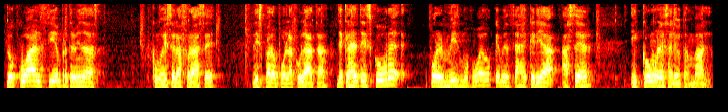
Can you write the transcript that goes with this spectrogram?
Lo cual siempre termina, como dice la frase, disparo por la culata, ya que la gente descubre por el mismo juego, qué mensaje quería hacer y cómo le salió tan mal.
